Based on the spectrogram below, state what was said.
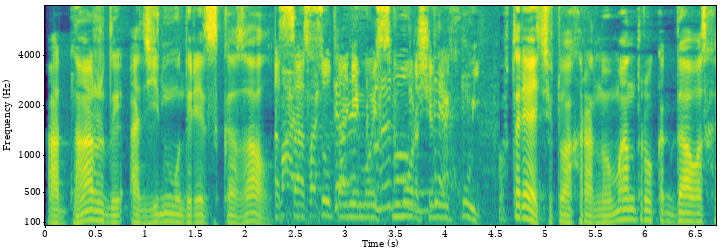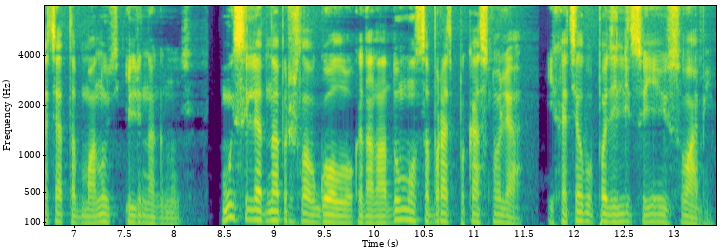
Однажды один мудрец сказал, Сосут они мой сморщенный хуй. повторяйте эту охранную мантру, когда вас хотят обмануть или нагнуть. Мысль одна пришла в голову, когда надумал собрать ПК с нуля, и хотел бы поделиться ею с вами.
